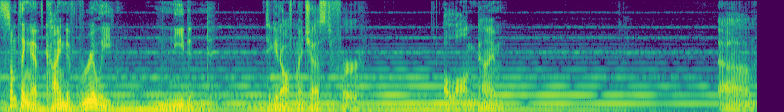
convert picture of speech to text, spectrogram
Something I've kind of really needed to get off my chest for a long time. Um,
